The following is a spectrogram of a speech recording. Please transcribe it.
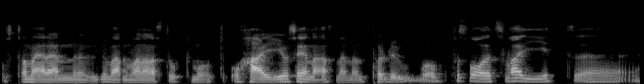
hos de här än. Nu vann man stort mot Ohio senast, men, men Purdue var försvaret svajigt. Eh,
